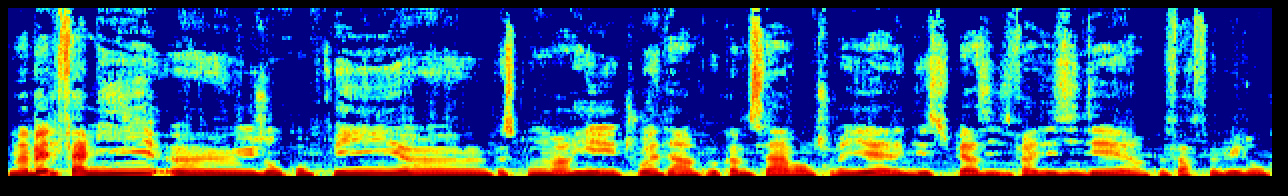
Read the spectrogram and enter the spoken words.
Ma belle famille, ils ont compris parce que mon mari est toujours été un peu comme ça, aventurier avec des super, enfin des idées un peu farfelues, donc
